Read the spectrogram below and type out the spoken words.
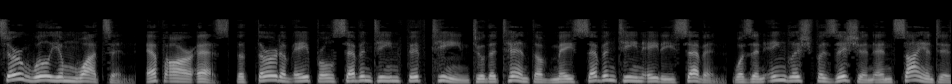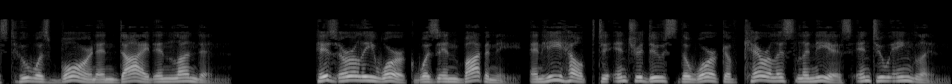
Sir William Watson, FRS, the 3rd of April 1715 to the 10th of May 1787, was an English physician and scientist who was born and died in London. His early work was in botany, and he helped to introduce the work of Carolus Linnaeus into England.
